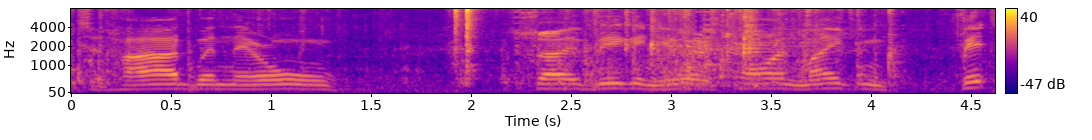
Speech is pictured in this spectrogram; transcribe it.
Makes it hard when they're all so big and you've got to try and make them fit.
